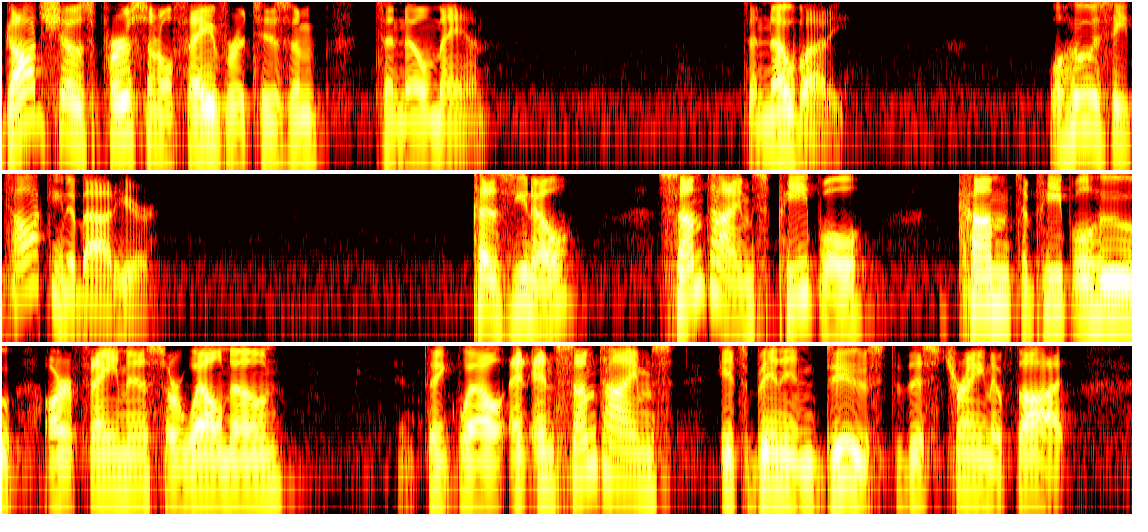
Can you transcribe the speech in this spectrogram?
God shows personal favoritism to no man, to nobody. Well, who is he talking about here? Because, you know, sometimes people come to people who are famous or well known and think, well, and, and sometimes it's been induced, this train of thought,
